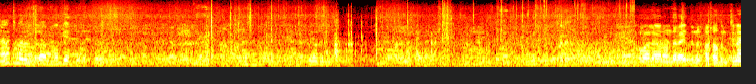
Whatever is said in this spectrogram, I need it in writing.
వెనక్కి వెళ్ళండి. రైతులు చిన్న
